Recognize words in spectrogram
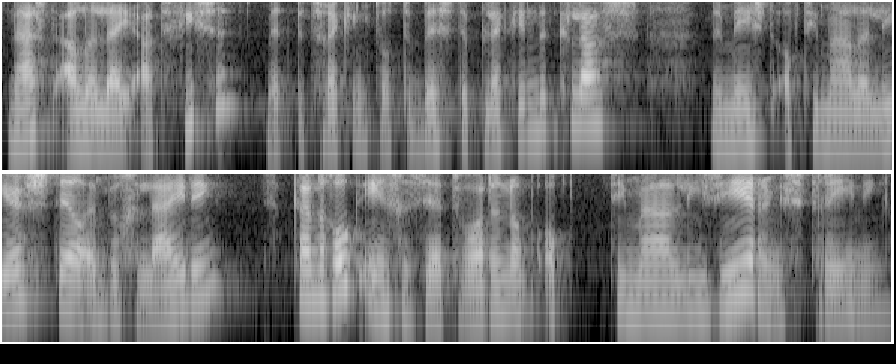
Naast allerlei adviezen met betrekking tot de beste plek in de klas, de meest optimale leerstijl en begeleiding, kan er ook ingezet worden op optimaliseringstraining.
